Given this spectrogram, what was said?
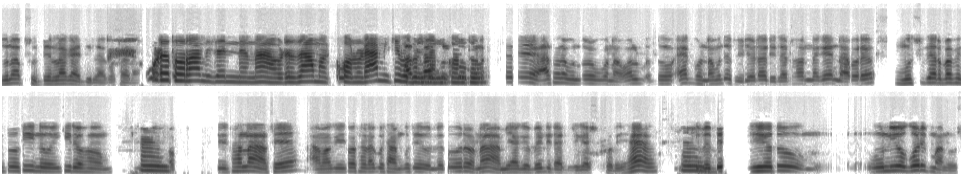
জোনাব সুতে লাগাই দিলা কথাটা। ওটা তো আমি জানি না না ওটা যে আমার কোন ওটা আমি কীভাবে আচ্ছা, জানি কোন তো? না, আচ্ছা ভুল করব না। অল্প তো এক ঘণ্টার মধ্যে ভিডিওটা ডিলিট হওয়ার নাগে তারপরে মুসবিকার বাপে তো কি নই কীরকম? হুম। থানা আছে আমাকে এই কথাটা কইছে আমি কইছি বললে তোরও না আমি আগে বেটিটা জিজ্ঞেস করি হ্যাঁ? যেহেতু উনিও গরিব মানুষ।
